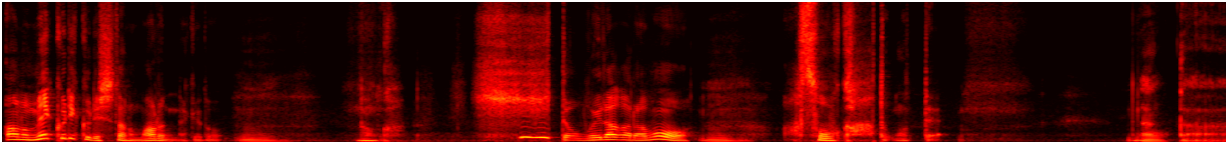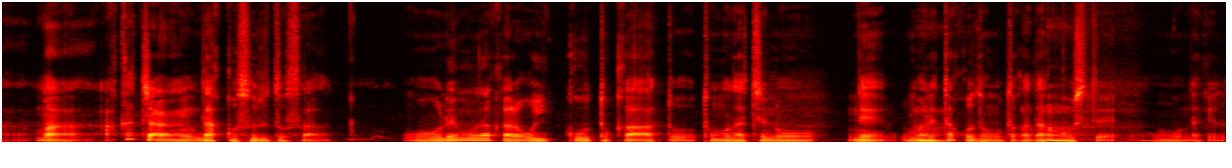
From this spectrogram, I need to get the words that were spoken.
あの目クリクリしたのもあるんだけど、うん。なんか、ヒーって思いながらも、うん。あ、そうかと思って。なんか、まあ、赤ちゃん抱っこするとさ、俺もだから、甥っ子とか、あと友達のね、生まれた子供とか抱っこして思うんだけど、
